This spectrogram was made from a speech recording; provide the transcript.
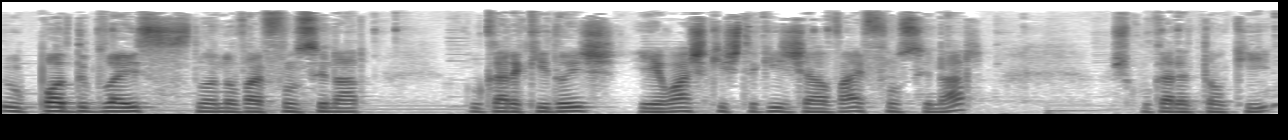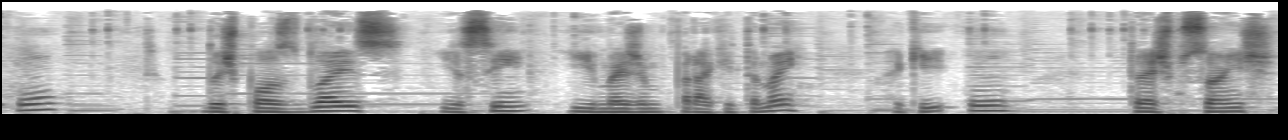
o pod de Blaze, senão não vai funcionar. Colocar aqui dois, e eu acho que isto aqui já vai funcionar. Vamos colocar então aqui um, dois pods de Blaze, e assim, e mesmo para aqui também. Aqui um, três poções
